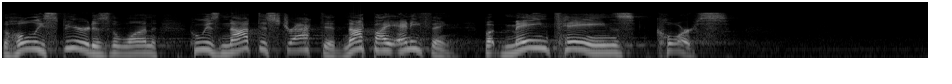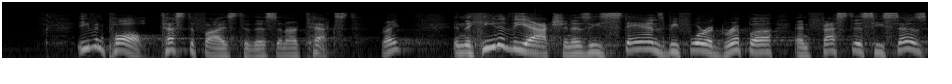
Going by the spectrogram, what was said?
The Holy Spirit is the one who is not distracted, not by anything but maintains course. Even Paul testifies to this in our text, right? In the heat of the action, as he stands before Agrippa and Festus, he says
